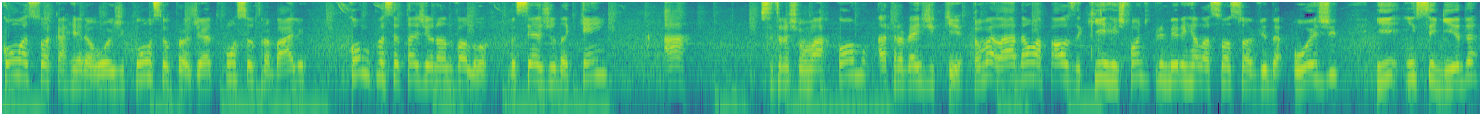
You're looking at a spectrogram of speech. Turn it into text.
com a sua carreira hoje, com o seu projeto, com o seu trabalho, como que você está gerando valor. Você ajuda quem a se transformar como? Através de quê? Então vai lá, dá uma pausa aqui, responde primeiro em relação à sua vida hoje e em seguida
